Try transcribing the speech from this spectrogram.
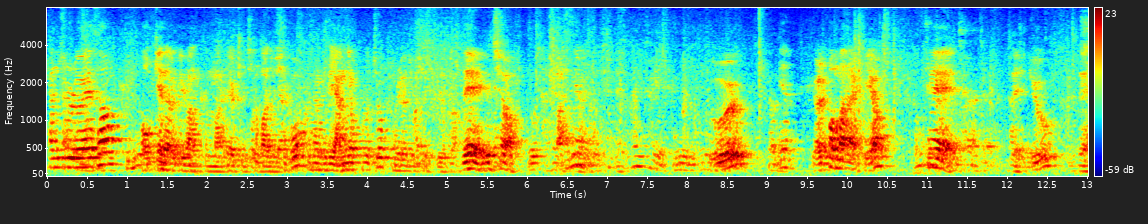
한 줄로 해서 어깨 넓이만큼만 이렇게 잡아주시고 그 상태로 양옆으로 쭉 벌려주시고요. 네, 그렇죠. 맞습니다. 둘, 그러면 열 번만 할게요. 셋, 네, 쭉, 네.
